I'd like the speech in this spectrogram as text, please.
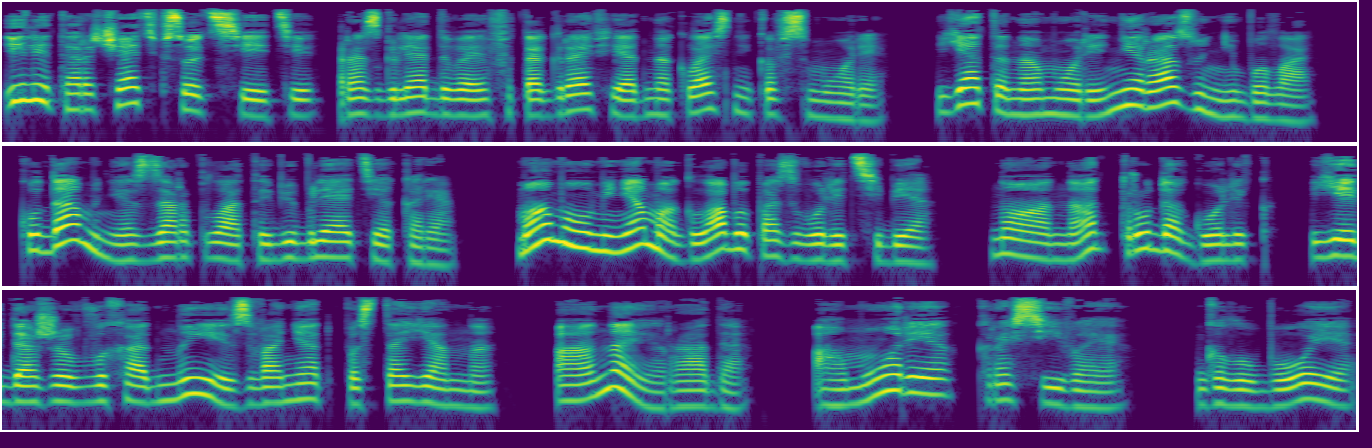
или торчать в соцсети, разглядывая фотографии одноклассников с моря. Я-то на море ни разу не была. Куда мне с зарплатой библиотекаря? Мама у меня могла бы позволить себе, но она трудоголик. Ей даже в выходные звонят постоянно, а она и рада. А море красивое, голубое.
